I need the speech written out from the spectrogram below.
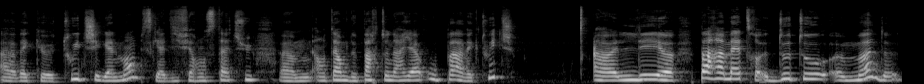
avec Twitch également, puisqu'il y a différents statuts en termes de partenariat ou pas avec Twitch. les paramètres d'auto-mode,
